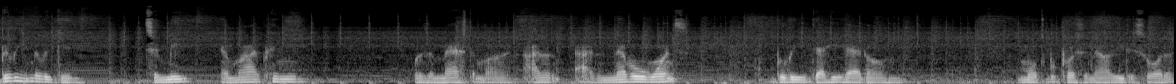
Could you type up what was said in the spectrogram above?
Billy Milligan, to me, in my opinion, was a mastermind. I, I never once believed that he had um, multiple personality disorder.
